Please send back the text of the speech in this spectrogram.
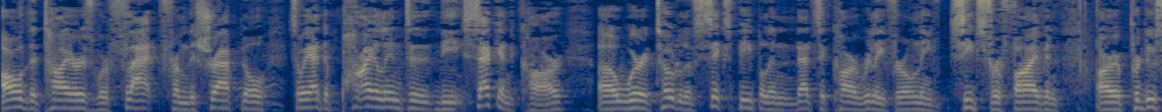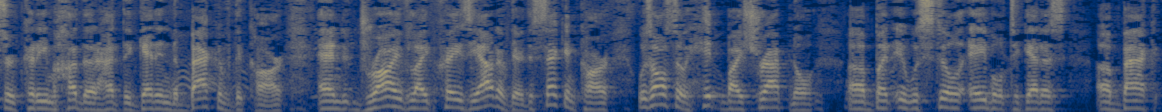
All the tires were flat from the shrapnel, so we had to pile into the second car. Uh, we're a total of six people, and that's a car really for only seats for five. And our producer Kareem Khadder had to get in the back of the car and drive like crazy out of there. The second car was also hit by shrapnel, uh, but it was still able to get us uh, back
